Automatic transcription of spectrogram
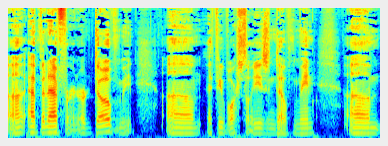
uh, epinephrine or dopamine, um, if people are still using dopamine, um,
